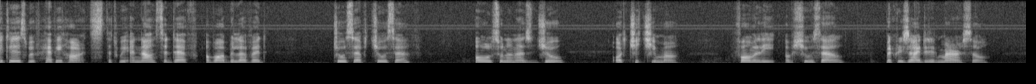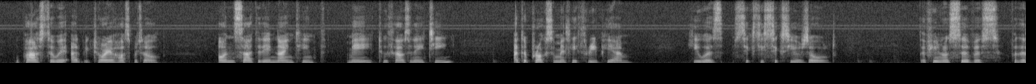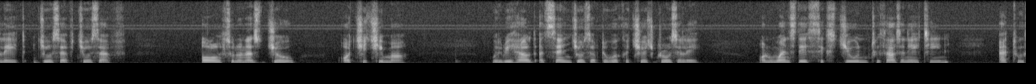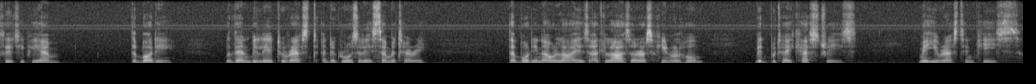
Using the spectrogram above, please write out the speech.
It is with heavy hearts that we announce the death of our beloved Joseph Joseph, also known as Joe or Chichima, formerly of Choiseul, but resided in Marisule, who passed away at Victoria Hospital on Saturday 19th May 2018 at approximately 3 p.m. He was 66 years old. The funeral service for the late Joseph Joseph, also known as Joe or Chichima, will be held at St. Joseph the Worker Church, Gros Islet, on Wednesday, 6 June 2018 at 2.30 p.m. The body will then be laid to rest at the Gros Islet Cemetery. The body now lies at Lazarus Funeral Home, Vide Bouteille Castries. May he rest in peace.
